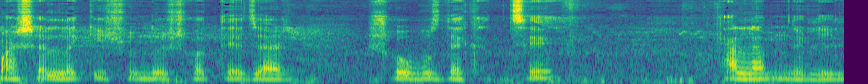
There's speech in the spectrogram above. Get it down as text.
মাসাল্লাহ কি সুন্দর সতেজ আর সবুজ দেখাচ্ছে। আলহামদুলিল্লাহ।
